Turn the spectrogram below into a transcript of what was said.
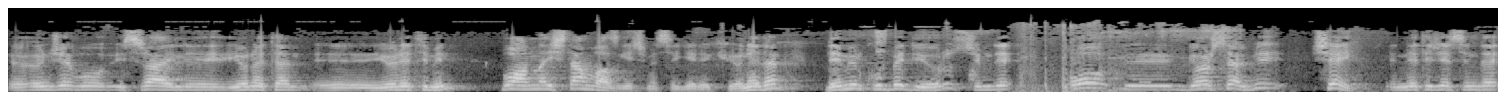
e, önce bu İsrail'i yöneten e, yönetimin bu anlayıştan vazgeçmesi gerekiyor. Neden? Demir kubbe diyoruz. Şimdi o e, görsel bir şey neticesinde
